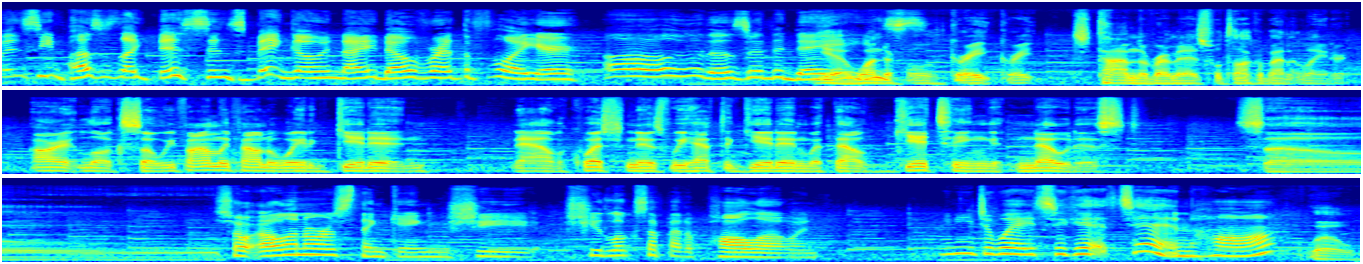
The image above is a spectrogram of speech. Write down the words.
haven't seen puzzles like this since bingo night over at the foyer. Oh, those are the days. Yeah, wonderful. Great, great. It's time to reminisce. We'll talk about it later. All right, look, so we finally found a way to get in. Now, the question is we have to get in without getting noticed. So. So Eleanor is thinking she she looks up at Apollo and We need a way to get in, huh? Well,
